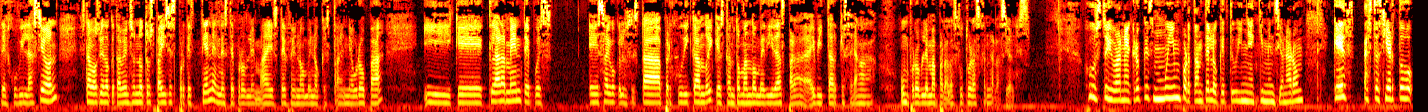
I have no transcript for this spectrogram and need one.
de, jubilación. Estamos viendo que también son otros países porque tienen este problema, este fenómeno que está en Europa y que claramente pues es algo que los está perjudicando y que están tomando medidas para evitar que sea un problema para las futuras generaciones. Justo, Ivana, creo que es muy importante lo que tú Iñaki mencionaron, que es hasta cierto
